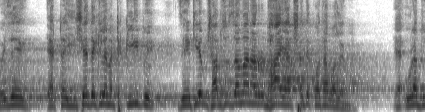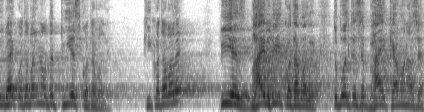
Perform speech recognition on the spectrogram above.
ওই যে একটা ইসে দেখলাম, একটা ক্লিপে যে এটিএম শামসুজ্জামান আর ওর ভাই একসাথে কথা বলে না। ওরা দুই ভাই কথা বলে না ওদের পিএস কথা বলে। কি কথা বলে? পিএস ভাইয়ের হয়ে কথা বলে। তো বলতেছে ভাই কেমন আছেন?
